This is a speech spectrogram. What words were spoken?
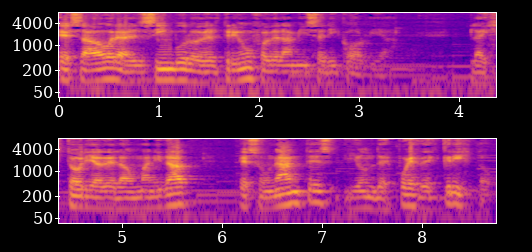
es ahora el símbolo del triunfo de la misericordia. La historia de la humanidad es un antes y un después de Cristo,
